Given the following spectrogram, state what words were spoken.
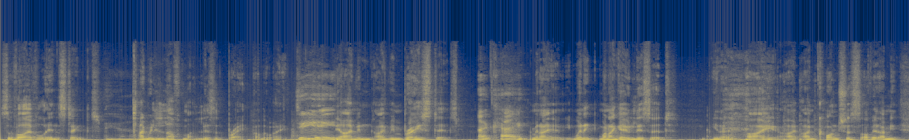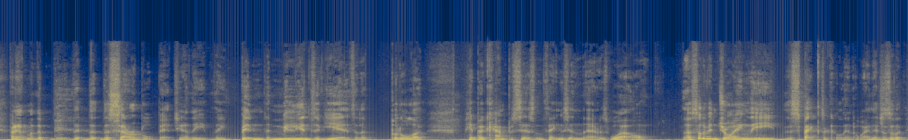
survival instinct. Yeah. I really love my lizard brain, by the way. do you? Yeah, I've, in, I've embraced it. Okay. I mean, I when it, when I go lizard, you know, I, I I'm conscious of it. I mean, the, the the cerebral bit, you know, the the bit the millions of years that have put all the hippocampuses and things in there as well. Are sort of enjoying the, the spectacle in a way. They're just sort of,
